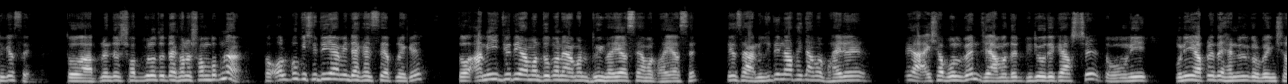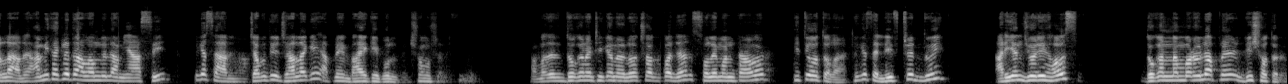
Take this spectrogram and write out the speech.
ঠিক আছে? তো আপনাদের সবগুলো তো দেখানো সম্ভব না? তো অল্প কিছু দিয়ে আমি দেখাইছি আপনাকে। তো আমি যদি আমার দোকানে আমার দুই ভাই আছে, আমার ভাই আছে, ঠিক আছে? আমি যদি না থাকি, আমার ভাইরে আয়সা বলবেন যে আমাদের ভিডিও দেখে আসছে। তো উনি উনি আপনাদের হ্যান্ডেল করবে ইনশাল্লাহ। আমি থাকলে তো আলহামদুলিল্লাহ আমি আসি ঠিক আছে? আর যাবতীয় যা লাগে আপনি ভাইকে বলবেন, সমস্যা নেই। আমাদের দোকানের ঠিকানা হলো চকবাজার, সোলেমান টাওয়ার, তৃতীয় তলা, ঠিক আছে? লিফটের দুই, আরিয়ান জুয়েলারি হাউস। দোকান নাম্বার হলো আপনার বিশ সতেরো।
